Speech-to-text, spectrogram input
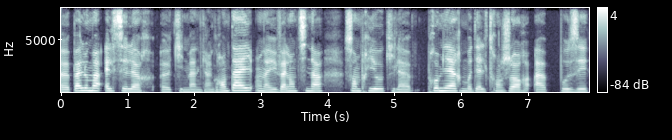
euh, Paloma Elseller euh, qui est une mannequin grande taille. On a eu Valentina Samprio qui est la première modèle transgenre à poser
